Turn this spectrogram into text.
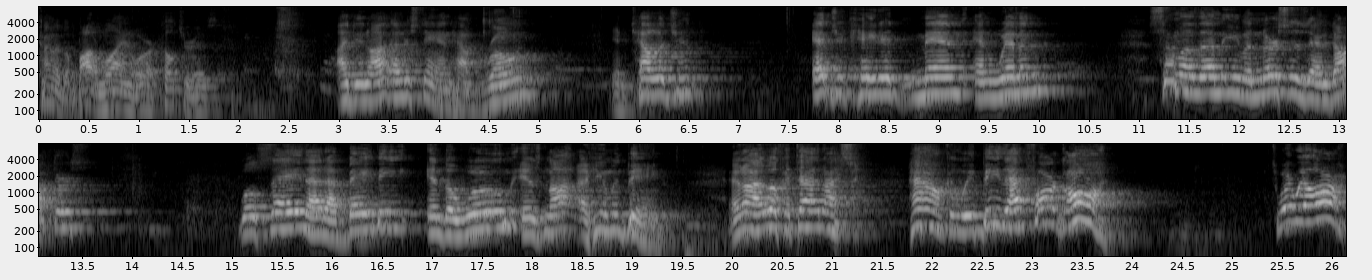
kind of the bottom line of where our culture is. I do not understand how grown, intelligent, educated men and women, some of them even nurses and doctors, will say that a baby in the womb is not a human being. And I look at that and I say, how can we be that far gone? It's where we are.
